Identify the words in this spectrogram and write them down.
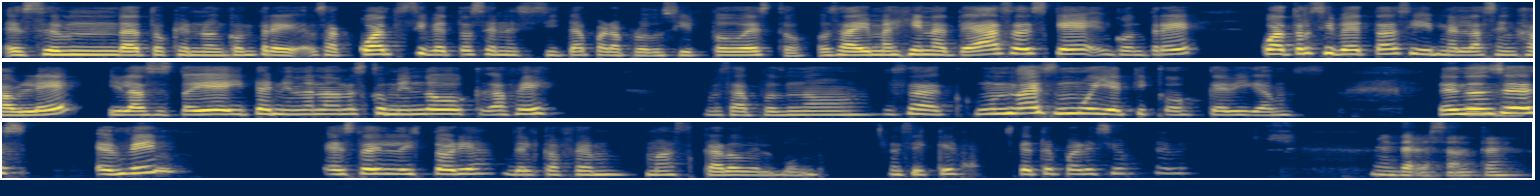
Es un dato que no encontré. O sea, ¿cuántas civetas se necesita para producir todo esto? O sea, imagínate, ah, ¿sabes qué? Encontré cuatro civetas y me las enjablé y las estoy ahí teniendo nada más comiendo café. O sea, pues no, o sea, no es muy ético que digamos. Entonces, en fin, esta es la historia del café más caro del mundo. Así que, ¿qué te pareció, Interesante.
